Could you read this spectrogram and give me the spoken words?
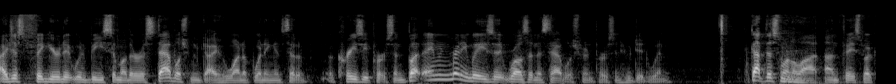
I just figured it would be some other establishment guy who wound up winning instead of a crazy person. But in many ways, it was an establishment person who did win. Got this one a lot on Facebook.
